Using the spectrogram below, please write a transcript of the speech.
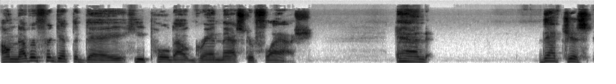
I'll never forget the day he pulled out Grandmaster Flash. And that just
